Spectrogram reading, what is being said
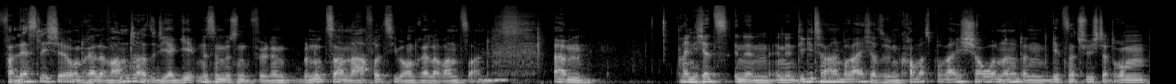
Verlässliche und Relevante. Also die Ergebnisse müssen für den Benutzer nachvollziehbar und relevant sein. Mhm. Ähm, wenn ich jetzt in den, in den digitalen Bereich, also im Commerce-Bereich schaue, ne, dann geht es natürlich darum,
